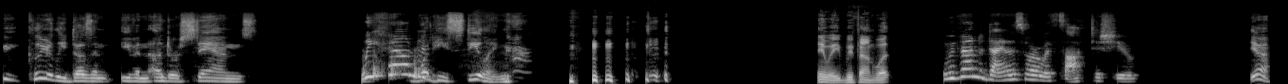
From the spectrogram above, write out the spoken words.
He clearly doesn't even understand We found what a, he's stealing. Anyway, we found what? we found a dinosaur with soft tissue. Yeah.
